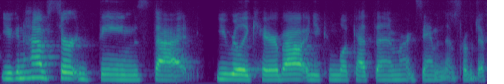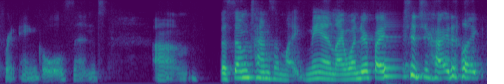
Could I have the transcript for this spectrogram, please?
you can have certain themes that you really care about and you can look at them or examine them from different angles and um, but sometimes i'm like man i wonder if i should try to like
